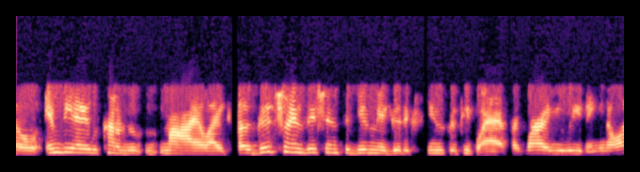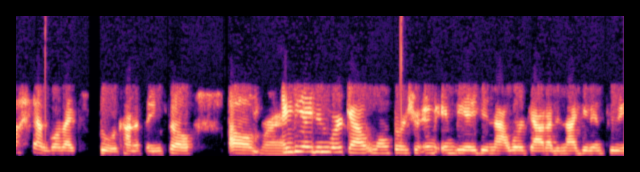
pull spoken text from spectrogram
So MBA was kind of my like a good transition to give me a good excuse when people ask, like, why are you leaving? You know, I'm going back to school kind of thing. So um, right. MBA didn't work out. Long story short, MBA did not work out. I did not get into the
